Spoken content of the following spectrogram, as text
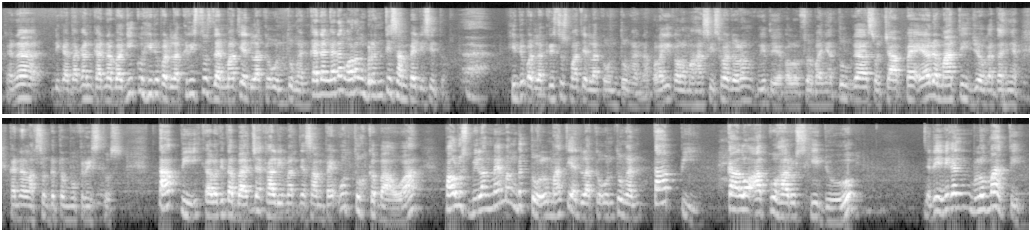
Karena dikatakan karena bagiku hidup adalah Kristus dan mati adalah keuntungan. Kadang-kadang orang berhenti sampai di situ hidup adalah Kristus, mati adalah keuntungan. Apalagi kalau mahasiswa dorong gitu ya, kalau sudah banyak tugas, so capek, ya udah mati Jo katanya, karena langsung ketemu Kristus. Tapi kalau kita baca kalimatnya sampai utuh ke bawah, Paulus bilang memang betul mati adalah keuntungan, tapi kalau aku harus hidup, jadi ini kan belum mati.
